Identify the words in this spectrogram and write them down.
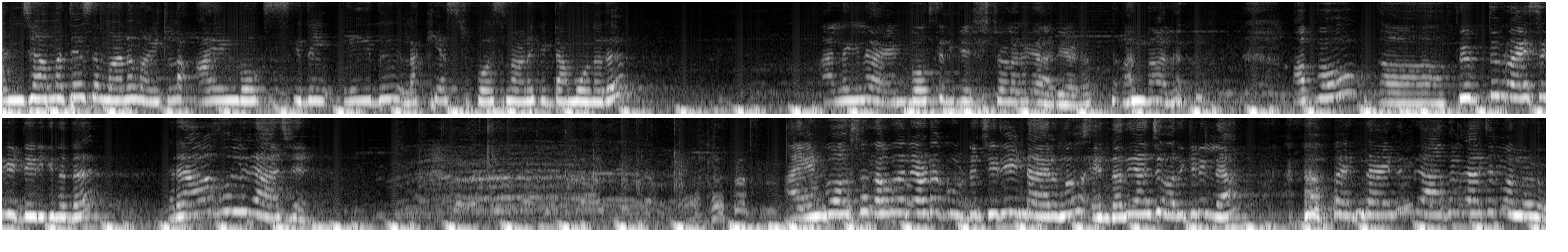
അഞ്ചാമത്തെ സമ്മാനമായിട്ടുള്ള അയൺ ബോക്സ് ഇതിൽ ഏത് ലക്കിയസ്റ്റ് പേഴ്സൺ ആണ് കിട്ടാൻ പോകുന്നത്? അല്ലെങ്കിൽ അയൺ ബോക്സ് എനിക്ക് ഇഷ്ടമുള്ളൊരു കാര്യമാണ്. എന്നാൽ അപ്പോൾ ഫിഫ്ത്ത് പ്രൈസ് കിട്ടിയിരിക്കുന്നത് രാഹുൽ രാജൻ. അയൺ ബോക്സ് നമുക്ക് തന്നെ അവിടെ കൂട്ടുചിരി ഉണ്ടായിരുന്നു. എന്താന്ന് ഞാൻ ചോദിക്കണില്ല. എന്തായാലും രാഹുൽ രാജൻ വന്നോളൂ.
